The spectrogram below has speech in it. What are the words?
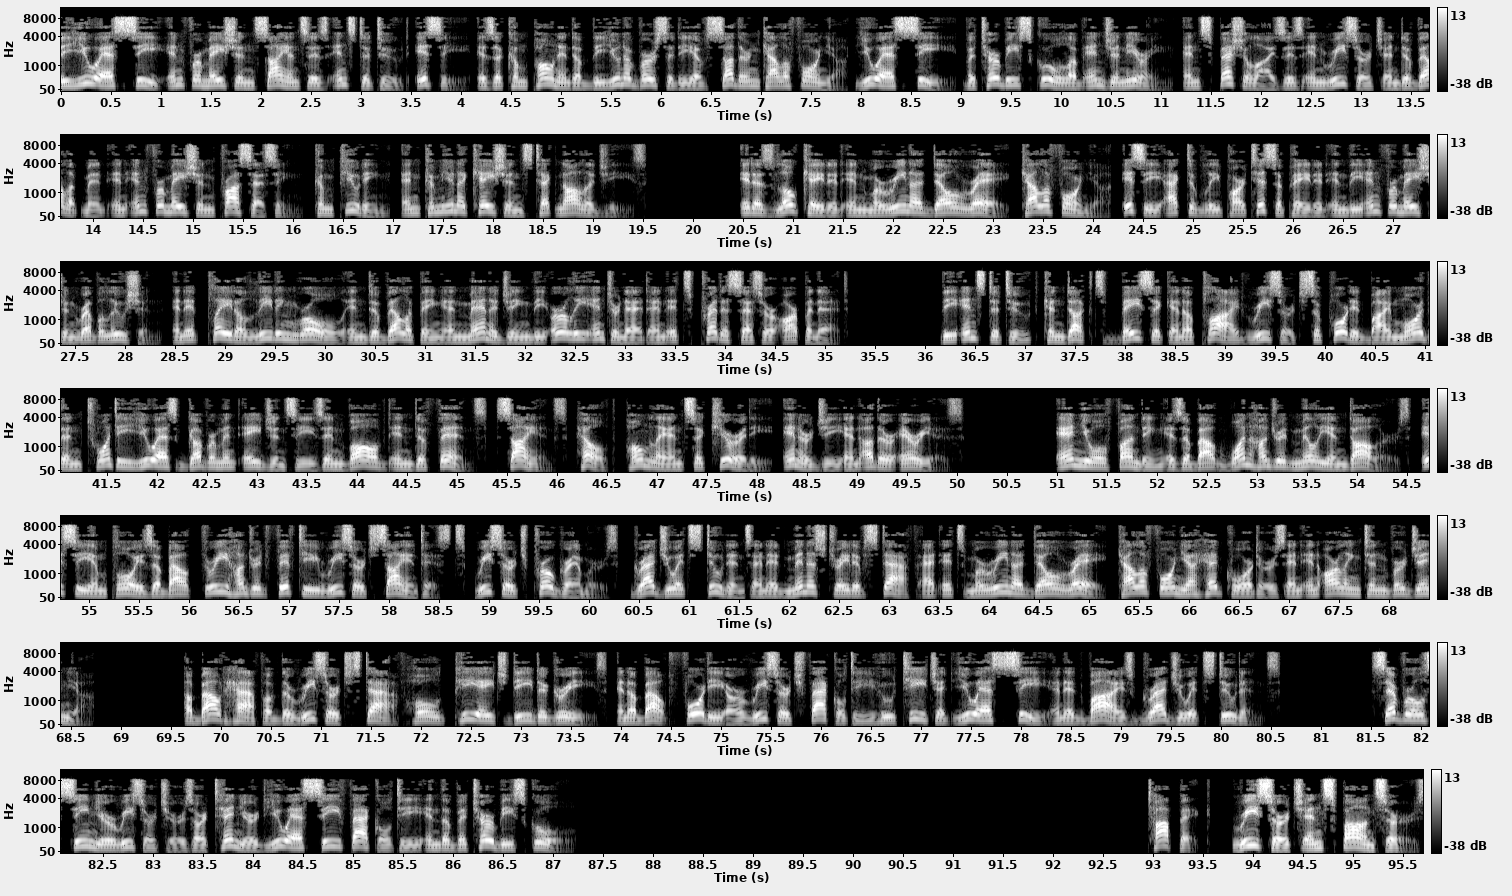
The USC Information Sciences Institute is a component of the University of Southern California USC Viterbi School of Engineering, and specializes in research and development in information processing, computing, and communications technologies. It is located in Marina del Rey, California. ISI actively participated in the information revolution, and it played a leading role in developing and managing the early Internet and its predecessor ARPANET. The institute conducts basic and applied research supported by more than 20 U.S. government agencies involved in defense, science, health, homeland security, energy and other areas. Annual funding is about $100 million. ISI employs about 350 research scientists, research programmers, graduate students, and administrative staff at its Marina del Rey, California headquarters and in Arlington, Virginia. About half of the research staff hold PhD degrees, and about 40 are research faculty who teach at USC and advise graduate students. Several senior researchers are tenured USC faculty in the Viterbi School. Research and sponsors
